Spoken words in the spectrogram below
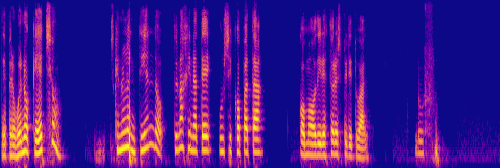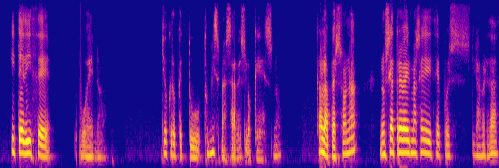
pero bueno, ¿qué he hecho? Es que no lo entiendo. Tú imagínate un psicópata como director espiritual. Y te dice, bueno, yo creo que tú, tú misma sabes lo que es, ¿no? Claro, la persona no se atreve a ir más allá y dice, pues la verdad,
